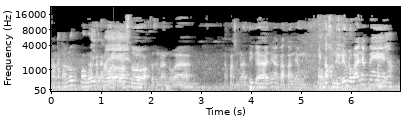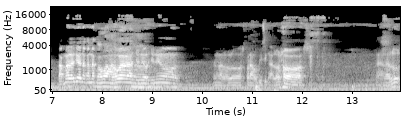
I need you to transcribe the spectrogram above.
angkatan lu mau mau ikut Angkatan gua lolos main. tuh waktu 92. apa 93 ini angkatan yang kita Bawah. sendiri udah banyak nih Banyak. tambah lagi anak-anak Bawah. bawah Hmm. junior junior nggak lolos praudisi nggak lolos nah lalu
